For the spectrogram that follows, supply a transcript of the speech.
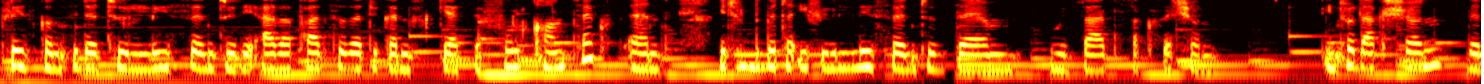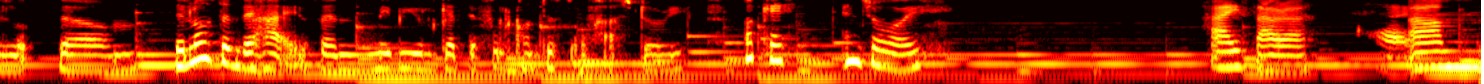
please consider to listen to the other parts so that you can get the full context, and it will be better if you listen to them with that succession. Introduction, the the, um, the lows and the highs, and maybe you'll get the full context of her story. Okay, Enjoy. Hi, Sarah. Hi. Um,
